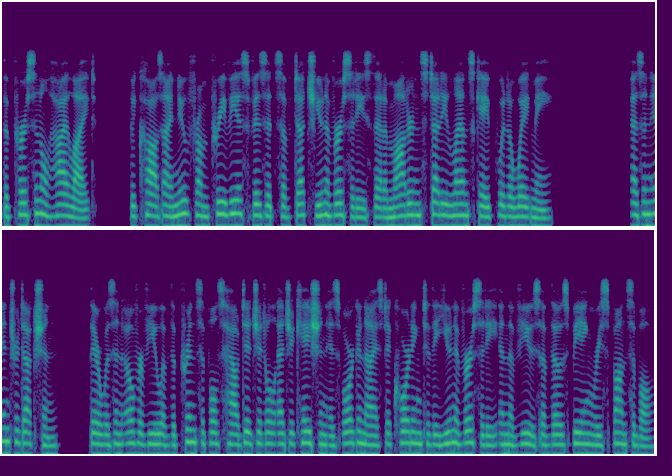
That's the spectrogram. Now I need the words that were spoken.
the personal highlight, because I knew from previous visits of Dutch universities that a modern study landscape would await me. As an introduction, there was an overview of the principles how digital education is organized according to the university and the views of those being responsible.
